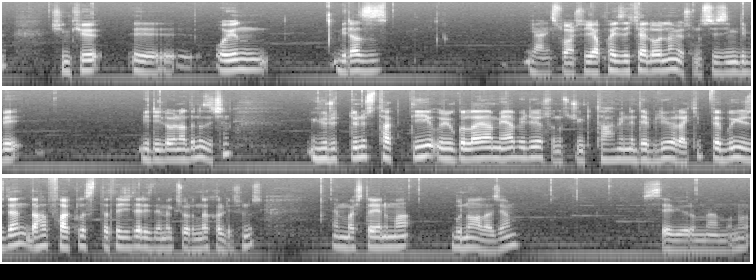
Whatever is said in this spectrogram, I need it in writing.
Çünkü e, oyun biraz yani sonuçta yapay zeka ile oynamıyorsunuz. Sizin gibi biriyle oynadığınız için yürüttüğünüz taktiği uygulayamayabiliyorsunuz. Çünkü tahmin edebiliyor rakip ve bu yüzden daha farklı stratejiler izlemek zorunda kalıyorsunuz. En başta yanıma bunu alacağım. Seviyorum ben bunu.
